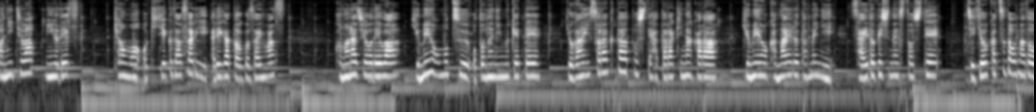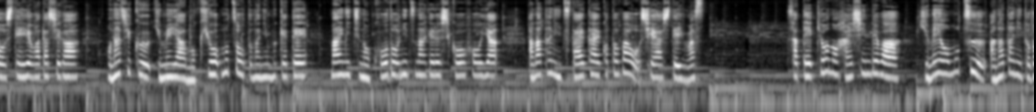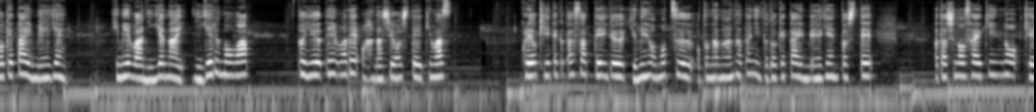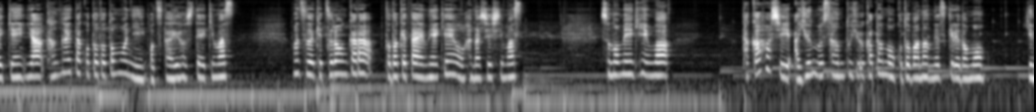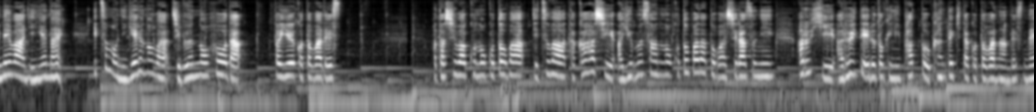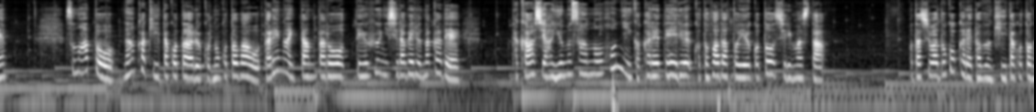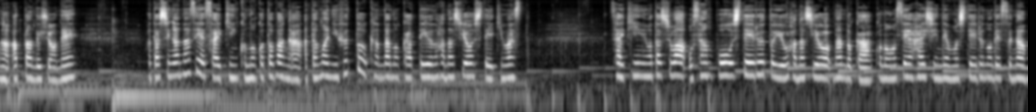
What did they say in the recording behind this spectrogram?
こんにちは、みゆです。今日もお聞きくださりありがとうございます。このラジオでは夢を持つ大人に向けてヨガインストラクターとして働きながら夢を叶えるためにサイドビジネスとして事業活動などをしている私が同じく夢や目標を持つ大人に向けて毎日の行動につなげる思考法やあなたに伝えたい言葉をシェアしています。さて今日の配信では夢を持つあなたに届けたい名言。夢は逃げない。逃げるのは？というテーマでお話をしていきます。これを聞いてくださっている夢を持つ大人のあなたに届けたい名言として私の最近の経験や考えたこととともにお伝えをしていきます。まず結論から届けたい名言をお話しします。その名言は高橋歩さんという方の言葉なんですけれども夢は逃げない。いつも逃げるのは自分の方だという言葉です。私はこの言葉実は高橋歩さんの言葉だとは知らずにある日歩いている時にパッと浮かんできた言葉なんですね。その後何か聞いたことあるこの言葉を誰が言ったんだろうっていうふうに調べる中で高橋歩さんの本に書かれている言葉だということを知りました。私はどこかで多分聞いたことがあったんでしょうね。私がなぜ最近この言葉が頭にふっと浮かんだのかっていう話をしていきます。最近私はお散歩をしているというお話を何度かこの音声配信でもしているのですが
